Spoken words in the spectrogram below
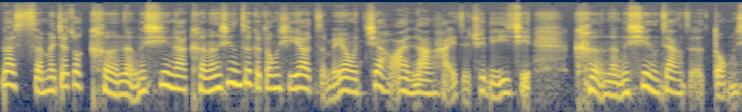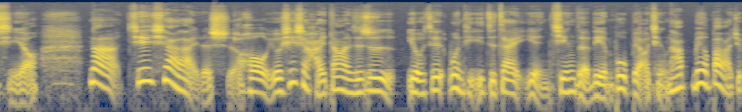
那什么叫做可能性啊？可能性这个东西要怎么用教案让孩子去理解可能性这样子的东西哦？那接下来的时候，有些小孩当然就是有些问题一直在眼睛的脸部表情，他没有办法去。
